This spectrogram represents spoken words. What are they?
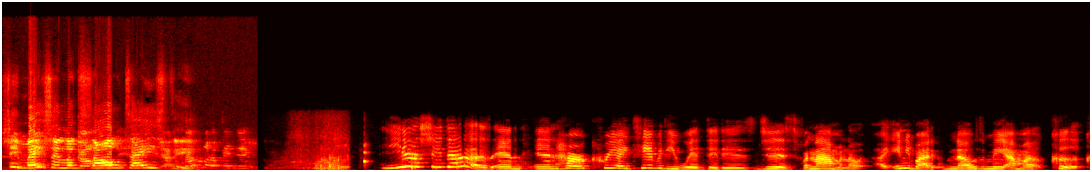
She makes it look so tasty. Yeah, she does, and and her creativity with it is just phenomenal. Uh, Anybody who knows me, I'm a cook,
